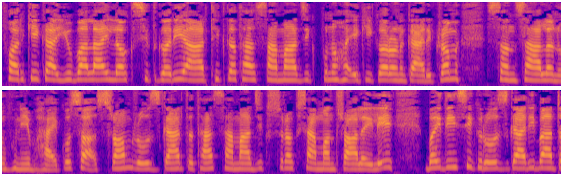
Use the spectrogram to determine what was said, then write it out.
फर्केका युवालाई लक्षित गरी आर्थिक तथा सामाजिक पुनः एकीकरण कार्यक्रम सञ्चालन हुने भएको छ। श्रम रोजगार तथा सामाजिक सुरक्षा मन्त्रालयले वैदेशिक रोजगारीबाट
